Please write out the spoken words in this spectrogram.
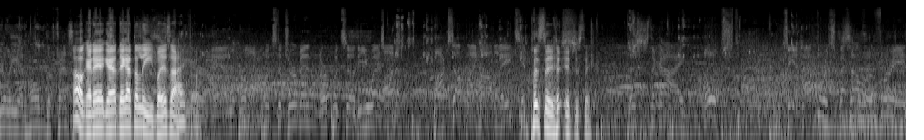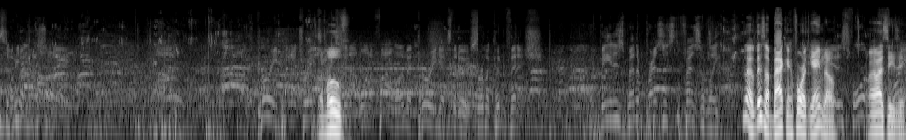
really at home defensively. Oh, okay, they got they got the lead, but it's all right though. And LeBron puts the German, or puts uh, the U.S. on. Box out by Holiday. Puts it interesting. This is the guy. Obst. So you have to respect him for three, so he got Holiday. Curry penetrates. The move. Did not want to foul him, and Curry gets the deuce. Burba couldn't finish. Beat has been a presence defensively. Look, this is a back and forth game though. Oh, that's easy.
